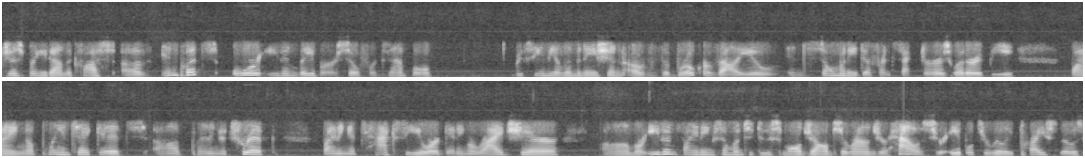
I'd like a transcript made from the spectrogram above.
just bringing down the cost of inputs or even labor. So, for example, we've seen the elimination of the broker value in so many different sectors, whether it be buying a plane ticket, uh, planning a trip, finding a taxi or getting a ride share, um, or even finding someone to do small jobs around your house. You're able to really price those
